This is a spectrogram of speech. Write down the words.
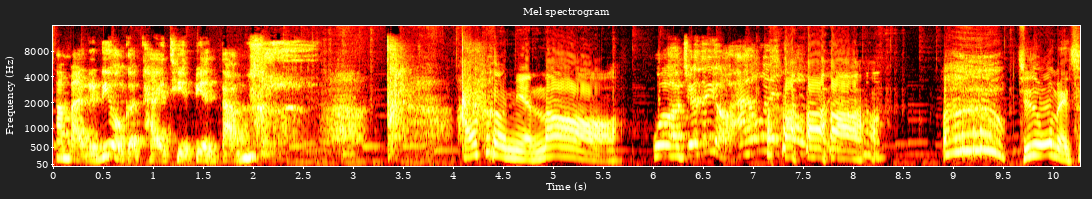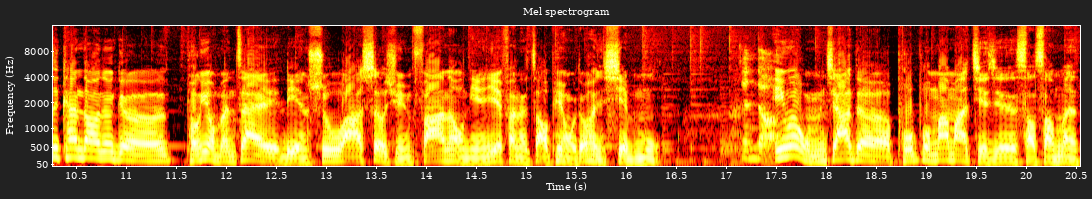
他买了六个台铁便当，好可怜哦。我觉得有安慰到我。其实我每次看到那个朋友们在脸书啊、社群发那种年夜饭的照片，我都很羡慕。真的哦？因为我们家的婆婆、妈妈、姐姐、嫂嫂们。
